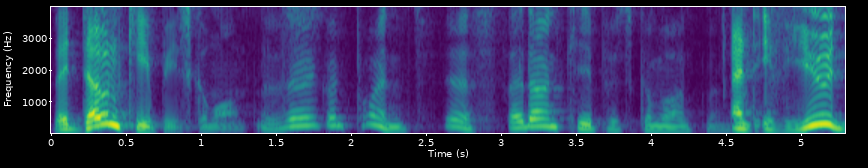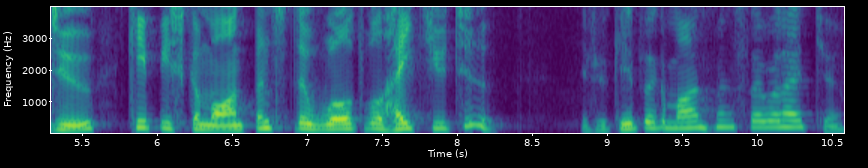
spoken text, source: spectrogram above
They don't keep his commandments. Very good point. Yes, they don't keep his commandments. And if you do keep his commandments, the world will hate you too. If you keep the commandments, they will hate you.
